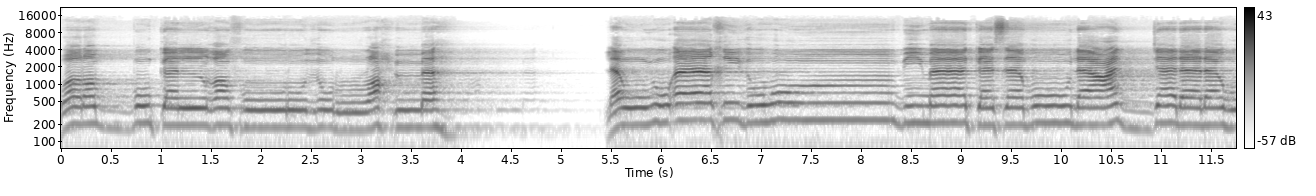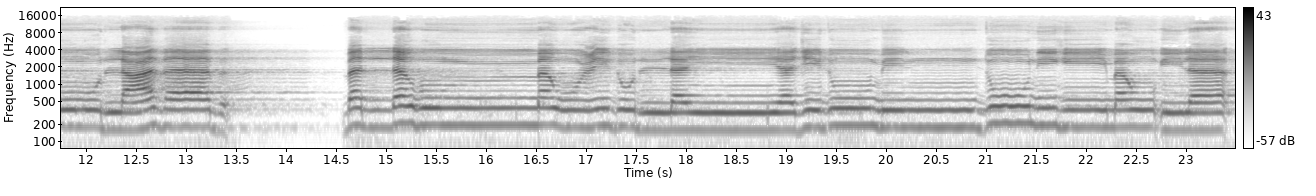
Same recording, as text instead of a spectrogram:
وربك الغفور ذو الرحمة. لو يؤاخذهم بما كسبوا لعجل لهم العذاب ۖ بل لهم موعد لن يجدوا من دونه موئلا.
